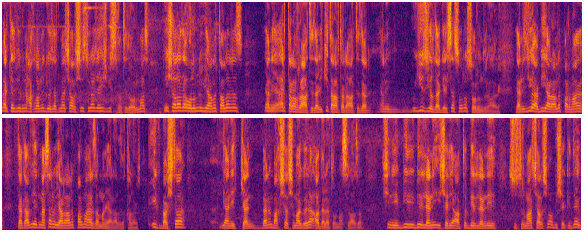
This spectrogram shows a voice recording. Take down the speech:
herkes birbirinin haklarını gözetmeye çalıştığı sürece hiçbir sıkıntı da olmaz. İnşallah da olumlu bir yanıt alırız. Yani her taraf rahat eder, iki taraf da rahat eder. Yani bu 100 yılda geçse sorun sorundur abi. Yani diyor bir yaralı parmağı tedavi etmezsen o yaralı parmak her zaman yaralı kalır. İlk başta yani benim bakış açıma göre adalet olması lazım. Şimdi bir, birilerini içeriye atıp birilerini susturmaya çalışmak bu şekilde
